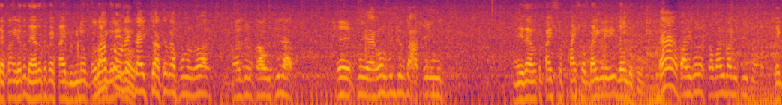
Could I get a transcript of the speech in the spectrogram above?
দেখো এটা তো দেখা যাচ্ছে প্রায়- প্রায় বিভিন্ন অনেক দায়িত্ব আছে না একজন কাউন্সিলার এখন পর্যন্ত আসেইনি। এই জায়গা তো প্রায় সব প্রায় সব বাড়ি করে জল ঢুকু হ্যাঁ বাড়ি করে সবাই বাড়িতেই এক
